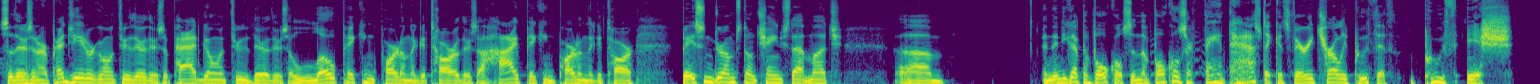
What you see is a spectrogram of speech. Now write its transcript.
So there's an arpeggiator going through there, there's a pad going through there, there's a low picking part on the guitar, there's a high picking part on the guitar. Bass and drums don't change that much. Um, and then you got the vocals, and the vocals are fantastic. It's very Charlie Puth Puth-ish.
